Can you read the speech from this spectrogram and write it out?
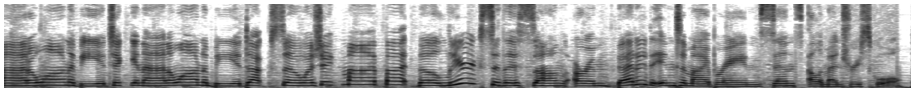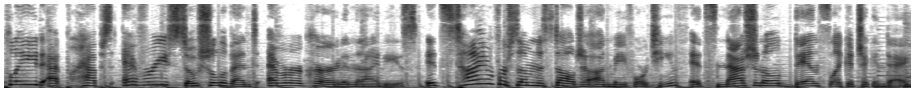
I don't wanna be a chicken, I don't wanna be a duck, so I shake my butt. The lyrics to this song are embedded into my brain since elementary school, played at perhaps every social event ever occurred in the 90s. It's time for some nostalgia on May 14th. It's National Dance Like a Chicken Day.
